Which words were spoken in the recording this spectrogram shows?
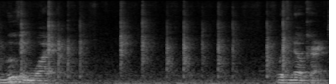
moving wire with no current.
